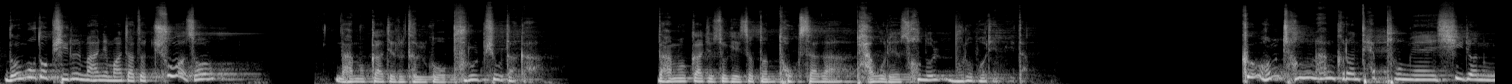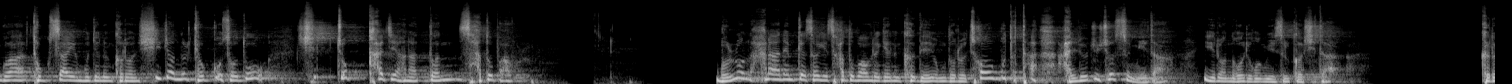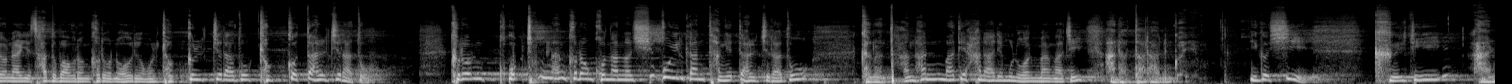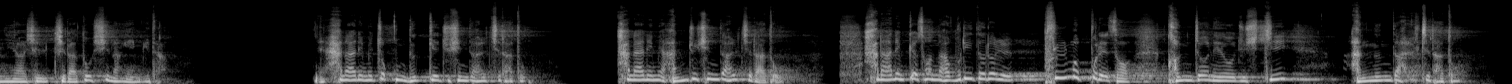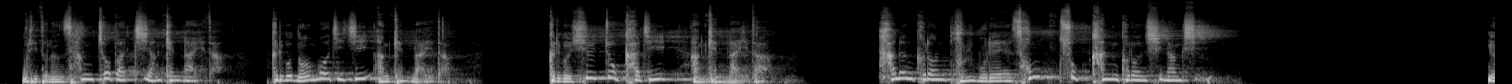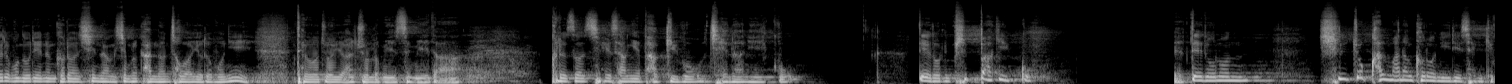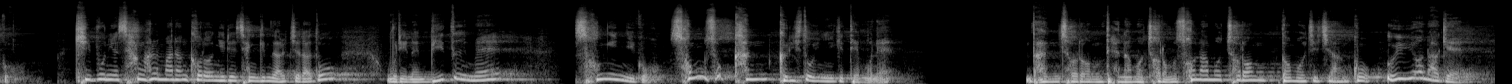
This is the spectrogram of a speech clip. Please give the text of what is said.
너무도 비를 많이 맞아서 추워서 나뭇가지를 들고 불을 피우다가 나뭇가지 속에 있었던 독사가 바울의 손을 물어버립니다. 그 엄청난 그런 태풍의 시련과 독사에 무지는 그런 시련을 겪고서도 실족하지 않았던 사도 바울. 물론 하나님께서 이 사도 바울에게는 그 내용들을 처음부터 다 알려주셨습니다. 이런 어려움이 있을 것이다. 그러나 이 사도 바울은 그런 어려움을 겪을지라도 겪었다 할지라도 그런 엄청난 그런 고난을 15일간 당했다 할지라도 그는 단 한마디 하나님을 원망하지 않았다라는 거예요. 이것이 그리 아니하실지라도 신앙입니다. 하나님이 조금 늦게 주신다 할지라도 하나님이 안 주신다 할지라도 하나님께서 나 우리들을 풀무불에서 건져내어 주시지 않는다 할지라도 우리들은 상처받지 않겠나이다. 그리고 넘어지지 않겠나이다. 그리고 실족하지 않겠나이다. 하는 그런 불굴의 성숙한 그런 신앙심. 여러분, 우리는 그런 신앙심을 갖는 저와 여러분이 되어줘야 할 줄로 믿습니다. 그래서 세상이 바뀌고 재난이 있고, 때로는 핍박이 있고, 때로는 실족할 만한 그런 일이 생기고, 기분이 상할 만한 그런 일이 생긴다 할지라도 우리는 믿음의 성인이고 성숙한 그리스도인이기 때문에 난처럼 대나무처럼 소나무처럼 넘어지지 않고 의연하게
